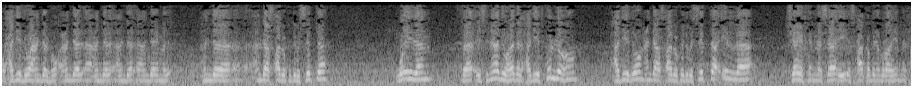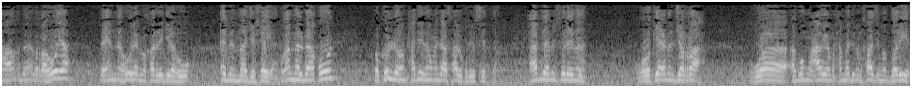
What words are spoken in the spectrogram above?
وحديثه عند الفق... عند عند عند عند عند, عند أصحاب الكتب الستة. وإذا فإسناد هذا الحديث كلهم حديثهم عند أصحاب الكتب الستة إلا شيخ النسائي إسحاق بن إبراهيم بن راهوية فإنه لم يخرج له ابن ماجه شيئا. وأما الباقون فكلهم حديثهم عند أصحاب الكتب الستة. عبده بن سليمان ووكيع بن الجراح وأبو معاوية محمد بن خازم الضرير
